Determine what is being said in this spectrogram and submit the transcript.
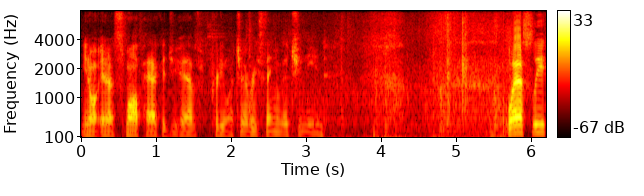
you know, in a small package you have pretty much everything that you need. Lastly,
